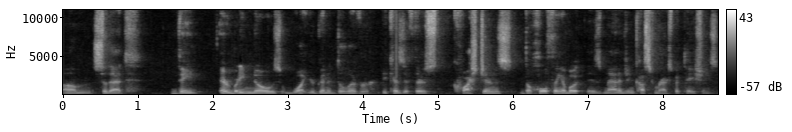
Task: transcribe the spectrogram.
um, so that they everybody knows what you're going to deliver. Because if there's questions, the whole thing about is managing customer expectations.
